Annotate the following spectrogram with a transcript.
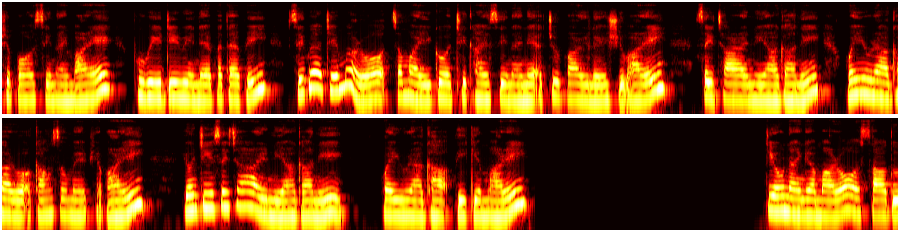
ဖြစ်ပေါ်စေနိုင်ပါတယ်။ဘူဘီတီတွေနဲ့ပတ်သက်ပြီးဈေးကွက်ချင်းမှာတော့ကျမကြီးကိုထိခိုက်စေနိုင်တဲ့အကျိုးပါတွေလည်းရှိပါတယ်။စိတ်ချတဲ့နေရာကနေဝမ်းယူရာကတော့အကောင်းဆုံးပဲဖြစ်ပါတယ်။ယုံကြည်စိတ်ချတဲ့နေရာကနေ ဝမ်းယူရာကပြီးကင်ပါတယ်။တရုတ်နိုင်ငံမှာတော့စားသူ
